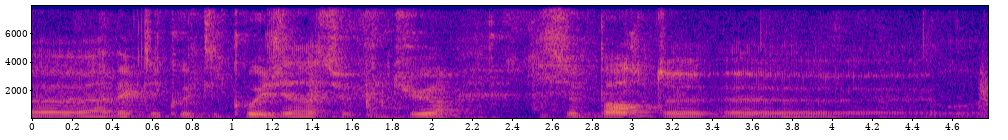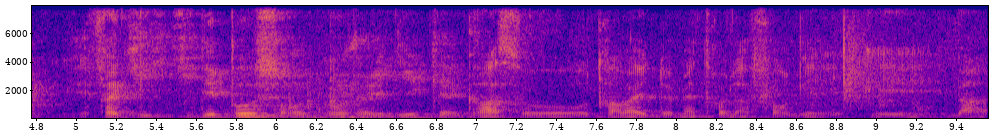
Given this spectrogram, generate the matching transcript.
euh, avec les Coquelicots et Génération Future qui se porte, euh, enfin, qui, dépose ce recours juridique grâce au, travail de Maître Laforgue et, Baron.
